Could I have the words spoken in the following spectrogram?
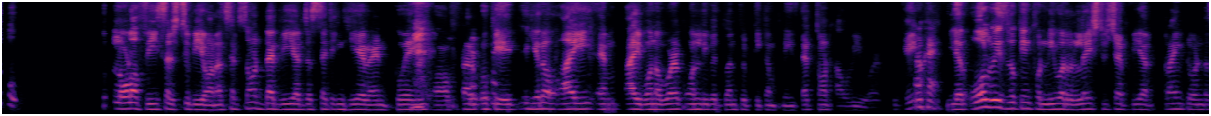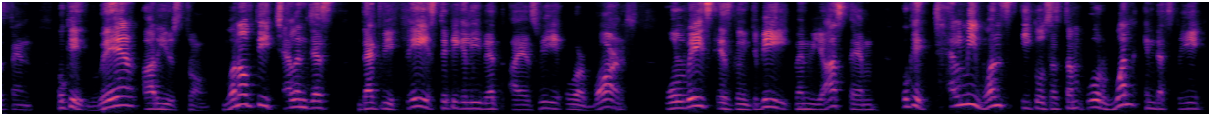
So a lot of research to be honest. It's not that we are just sitting here and going off uh, okay you know i am i want to work only with 150 companies. That's not how we work okay? Okay. We are always looking for newer relationship. We are trying to understand okay where are you strong? One of the challenges that we face typically with isv or boards always is going to be when we ask them okay tell me one ecosystem or one industry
